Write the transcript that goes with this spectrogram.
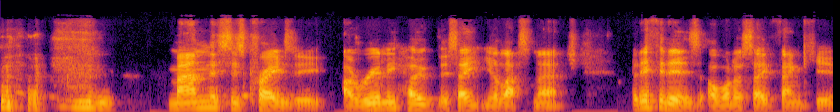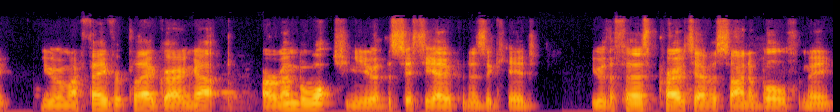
man, this is crazy. I really hope this ain't your last match. But if it is, I want to say thank you. You were my favourite player growing up. I remember watching you at the City Open as a kid. You were the first pro to ever sign a ball for me.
